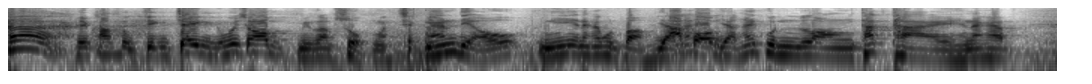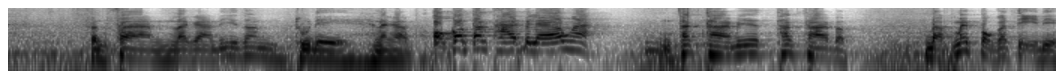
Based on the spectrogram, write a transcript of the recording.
เฮ้ยมีความสุขจริงๆคุณผู้ชม มีความสุขนะงั้นเดี๋ยวงี้นะครับคุณปองอยากครับให้ผม อยากให้คุณลองทักทายนะครับแฟนๆรายการดิจิตอลทูเดย์นะครับออกก็ ทักทายไปแล้วไงทักทายไม่ใช่ทักทายแบบแบบไม่ปกติดิ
